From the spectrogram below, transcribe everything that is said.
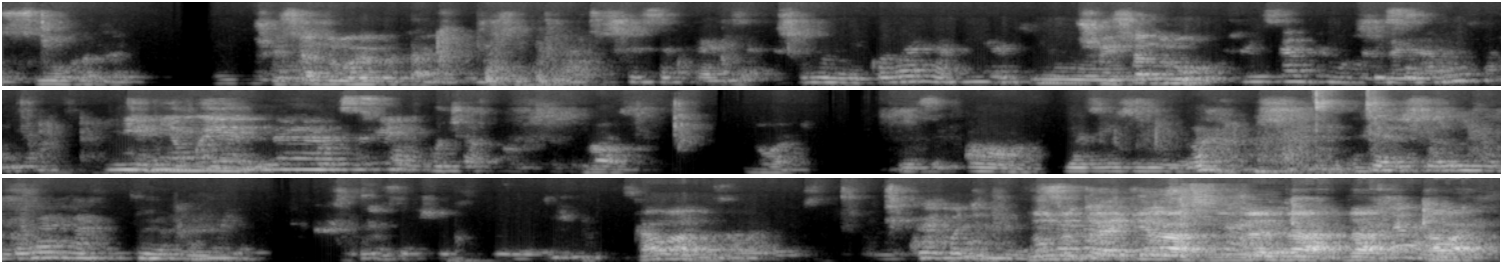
заслухати. 62 питання. 63. Шановні колеги, ну, 62. 62 62, Ні, ні, ми е, Сергій, Спочатку. Да. Давай. А, я зрозуміла. Шановні колеги, ну, Та ладно, давай. Ну, вже третій раз, вже, да, да, давай.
